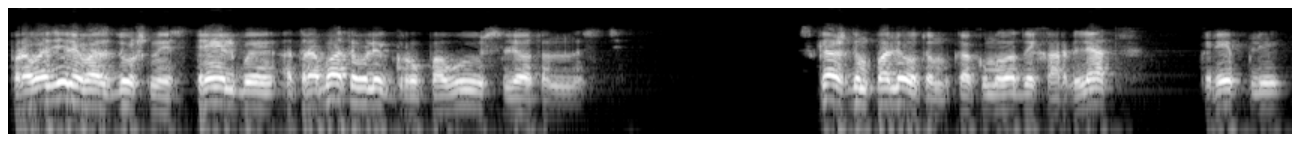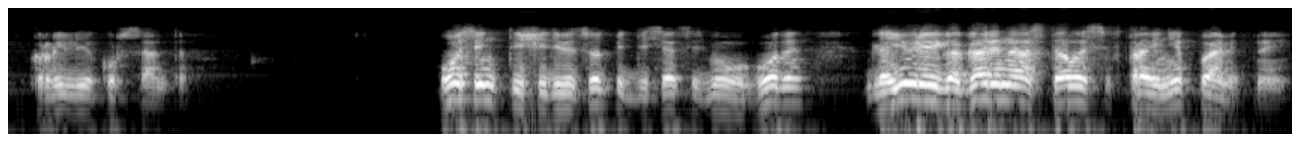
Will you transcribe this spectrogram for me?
проводили воздушные стрельбы, отрабатывали групповую слетанность. С каждым полетом, как у молодых орлят, крепли крылья курсантов. Осень 1957 года для Юрия Гагарина осталась втройне памятной.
